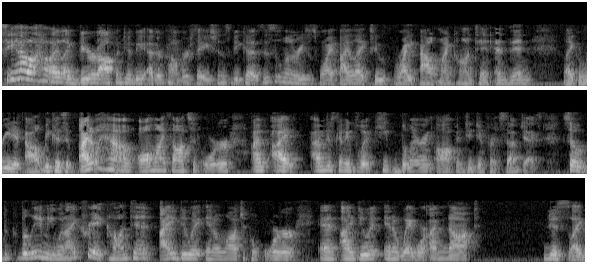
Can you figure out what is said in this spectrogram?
see how, how I like veered off into the other conversations because this is one of the reasons why I like to write out my content and then like read it out because if I don't have all my thoughts in order, I, I, I'm just going to keep blaring off into different subjects. So believe me, when I create content, I do it in a logical order and I do it in a way where I'm not just like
